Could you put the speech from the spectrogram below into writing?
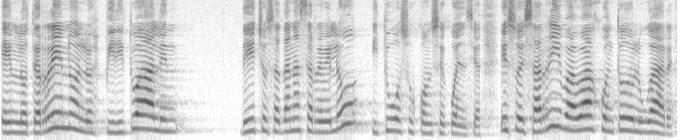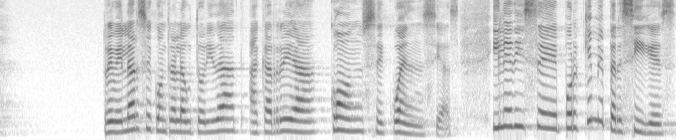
en lo terreno, en lo espiritual, en, de hecho, Satanás se rebeló y tuvo sus consecuencias. Eso es arriba, abajo, en todo lugar. Rebelarse contra la autoridad acarrea consecuencias. Y le dice, ¿por qué me persigues?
